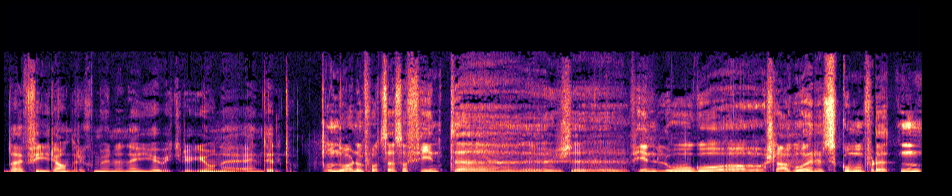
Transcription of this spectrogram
de fire andre kommunene i Gjøvik-regionen er en del av. Nå har de fått seg så fint eh, fin logo og slagord. Skum fløten.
